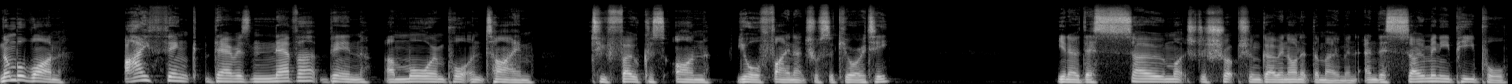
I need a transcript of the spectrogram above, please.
number one, I think there has never been a more important time to focus on your financial security. You know, there's so much disruption going on at the moment, and there's so many people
